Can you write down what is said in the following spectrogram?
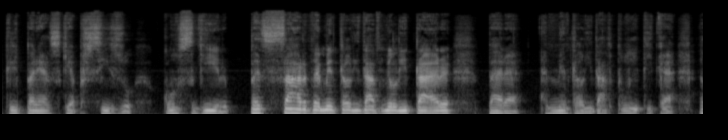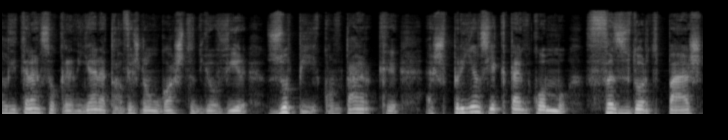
que lhe parece que é preciso conseguir passar da mentalidade militar para a mentalidade política. A liderança ucraniana talvez não goste de ouvir Zuppi contar que a experiência que tem como fazedor de paz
